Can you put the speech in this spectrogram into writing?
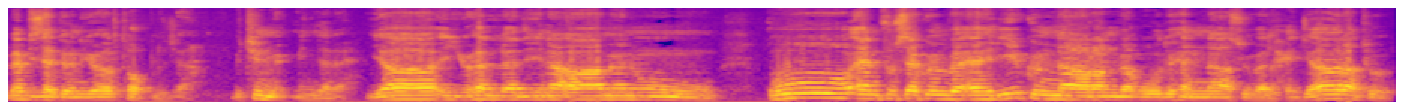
Ve bize dönüyor topluca. Bütün müminlere. Ya eyyühellezine amenu قوا أنفسكم وأهليكم نارا وقودها الناس والحجارة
